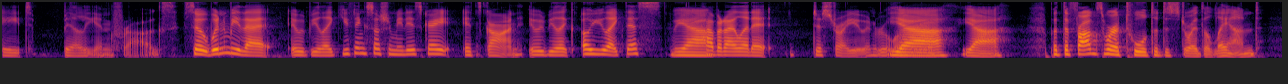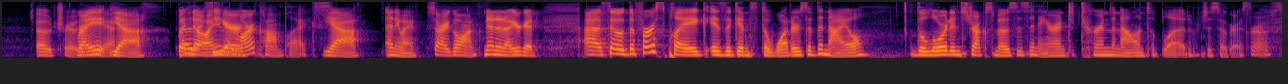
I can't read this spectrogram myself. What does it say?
eight billion frogs? So it wouldn't be that. It would be like, you think social media is great? It's gone. It would be like, oh, you like this? Yeah. How about I let it destroy you and rule over you? Yeah, yeah. But the frogs were a tool to destroy the land, Oh, true. Yeah, right? Yeah. Yeah. But oh, no, I even hear. more complex. Yeah. Anyway, Sorry, go on. no, no, no, you're good. Uh, so the first plague is against the waters of the Nile. The Lord instructs Moses and Aaron to turn the Nile into blood, which is so gross. Gross.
